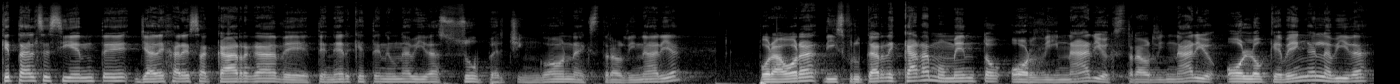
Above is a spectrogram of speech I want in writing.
¿qué tal se siente ya dejar esa carga de tener que tener una vida súper chingona, extraordinaria? Por ahora, disfrutar de cada momento ordinario, extraordinario o lo que venga en la vida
